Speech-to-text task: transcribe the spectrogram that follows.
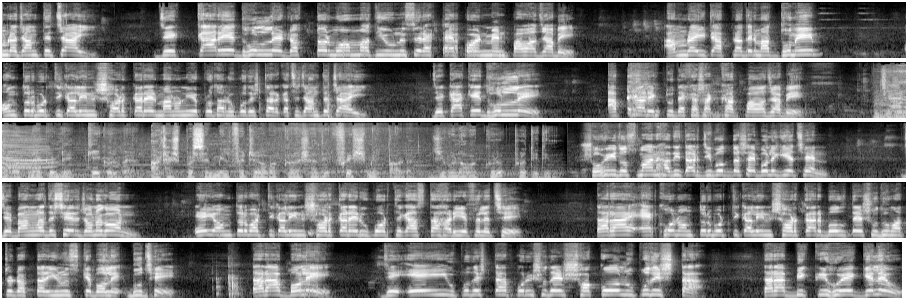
আমরা জানতে চাই যে কারে ধরলে ডক্টর মোহাম্মদ ইউনুসের একটা অ্যাপয়েন্টমেন্ট পাওয়া যাবে। আমরা এটা আপনাদের মাধ্যমে অন্তর্বর্তীকালীন সরকারের মাননীয় প্রধান উপদেষ্টার কাছে জানতে চাই যে কাকে ধরলে আপনার একটু দেখা সাক্ষাৎ পাওয়া যাবে। জীবন অবাক না করলে কে করবে? আঠাশ পার্সেন্ট মিল্ক ফ্যাটের অবাক করার সাথে ফ্রেশ মিল্ক পাউডার জীবন অবাক করুক প্রতিদিন। শহীদ ওসমান হাদি তার জীবদ্দশায় বলে গিয়েছেন যে বাংলাদেশের জনগণ এই অন্তর্বর্তীকালীন সরকারের উপর থেকে আস্থা হারিয়ে ফেলেছে। তারা এখন অন্তর্বর্তীকালীন সরকার বলতে শুধুমাত্র ডক্টর ইউনুসকে বলে, বুঝে। তারা বলে যে এই উপদেষ্টা পরিষদের সকল উপদেষ্টা তারা বিক্রি হয়ে গেলেও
